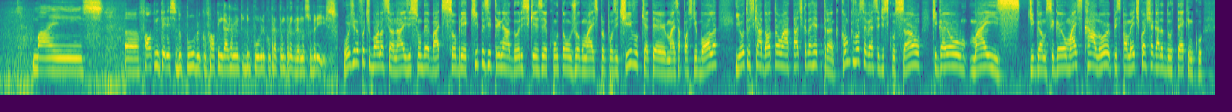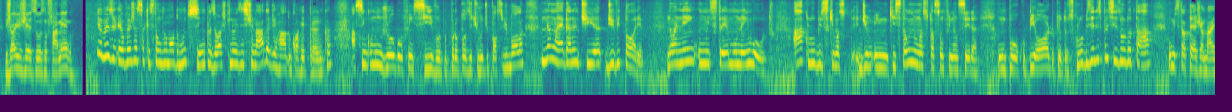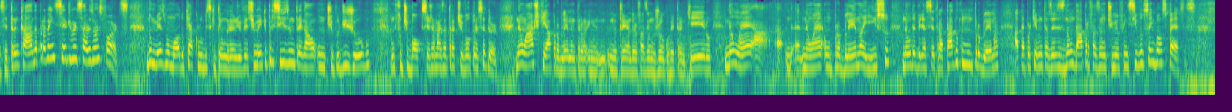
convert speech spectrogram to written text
mas Uh, falta interesse do público, falta engajamento do público para ter um programa sobre isso. Hoje no futebol nacional existe um debate sobre equipes e treinadores que executam o jogo mais propositivo, que é ter mais a posse de bola, e outros que adotam a tática da retranca. Como que você vê essa discussão que ganhou mais digamos, que ganhou mais calor, principalmente com a chegada do técnico Jorge Jesus no Flamengo? Eu vejo, eu vejo essa questão de um modo muito simples. Eu acho que não existe nada de errado com a retranca. Assim como um jogo ofensivo, propositivo de posse de bola, não é garantia de vitória. Não é nem um extremo nem o outro. Há clubes que, uma, de, em, que estão em uma situação financeira um pouco pior do que outros clubes e eles precisam adotar uma estratégia mais retrancada para vencer adversários mais fortes. Do mesmo modo que há clubes que têm um grande investimento e precisam entregar um tipo de jogo um futebol que seja mais atrativo ao torcedor. Não acho que há problema no treinador fazer um jogo retranqueiro, não é, a, a, não é um problema isso, não deveria ser tratado como um problema, até porque muitas vezes não dá para fazer um time ofensivo sem boas peças.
